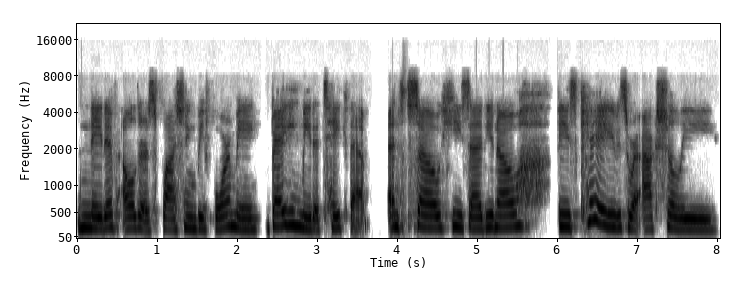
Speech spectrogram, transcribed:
native elders flashing before me, begging me to take them. And so he said, you know, these caves were actually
